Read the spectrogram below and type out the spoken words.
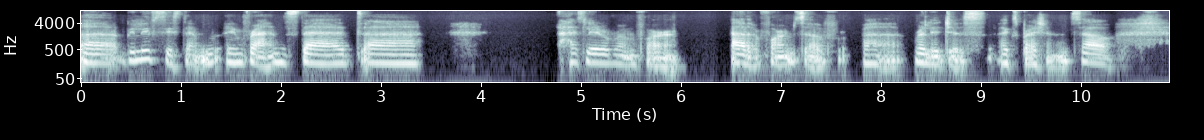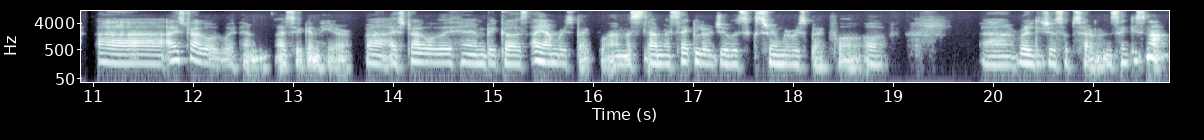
uh, belief system in France that uh, has little room for other forms of uh, religious expression. So uh, I struggled with him, as you can hear. Uh, I struggled with him because I am respectful. I'm a, I'm a secular Jew who's extremely respectful of uh, religious observance, and he's not.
